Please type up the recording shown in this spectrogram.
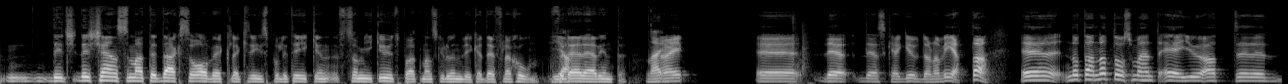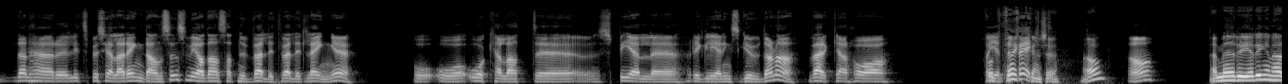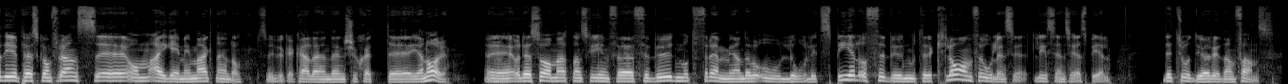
det, det känns som att det är dags att avveckla krispolitiken som gick ut på att man skulle undvika deflation. För Ja. där är vi inte. Nej. Nej. Eh, det, det ska gudarna veta. Eh, något annat då som har hänt är ju att eh, den här lite speciella regndansen som vi har dansat nu väldigt, väldigt länge och, och åkallat eh, spelregleringsgudarna verkar ha, ha Fått gett effekt. kanske. Ja. Ja, Ja, men regeringen hade ju presskonferens eh, om iGaming-marknaden då, som vi brukar kalla den, den 26 januari. Eh, och där sa man att man skulle införa förbud mot främjande av olovligt spel och förbud mot reklam för olicensierat spel. Det trodde jag redan fanns.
